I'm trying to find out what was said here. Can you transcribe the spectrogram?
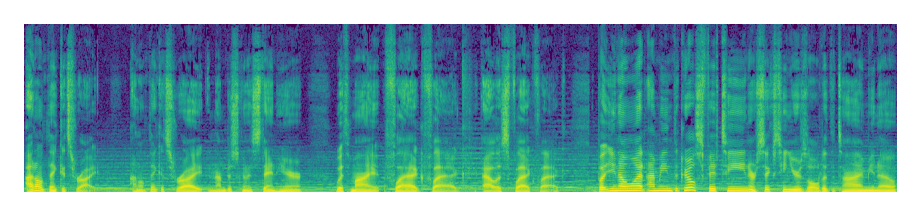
I don't think it's right. I don't think it's right, and I'm just gonna stand here with my flag, flag, Alice flag, flag. But you know what? I mean, the girl's 15 or 16 years old at the time, you know.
